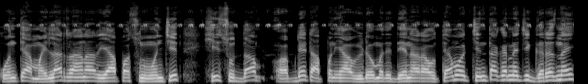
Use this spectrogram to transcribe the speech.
कोणत्या महिला राहणार यापासून वंचित? ही सुद्धा अपडेट आपण या व्हिडिओमध्ये देणार आहोत. त्यामुळे चिंता करण्याची गरज नाही.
